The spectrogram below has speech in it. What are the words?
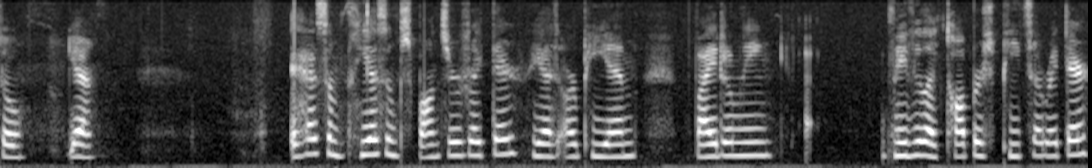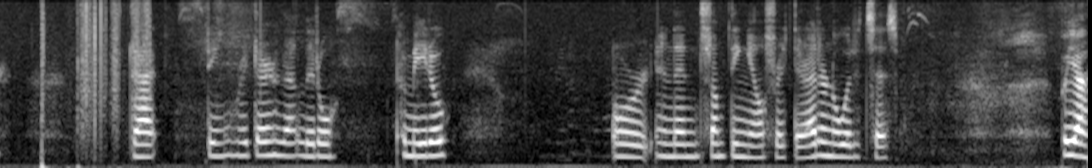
So, yeah. It has some, he has some sponsors right there. He has RPM, Vitoline, maybe like Topper's Pizza right there. That thing right there, that little tomato. Or, and then something else right there. I don't know what it says. But yeah,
